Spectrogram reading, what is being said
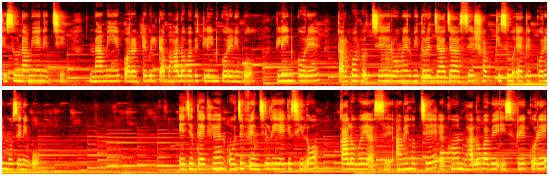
কিছু নামিয়ে নিচ্ছি। নামিয়ে পড়ার টেবিলটা ভালোভাবে ক্লিন করে নিব। ক্লিন করে তারপর হচ্ছে রুমের ভিতরে যা যা আছে সব কিছু এক এক করে মুছে নিব। এই যে দেখেন, ও যে পেন্সিল দিয়ে এঁকেছিল কালো হয়ে আছে। আমি হচ্ছে এখন ভালোভাবে স্প্রে করে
